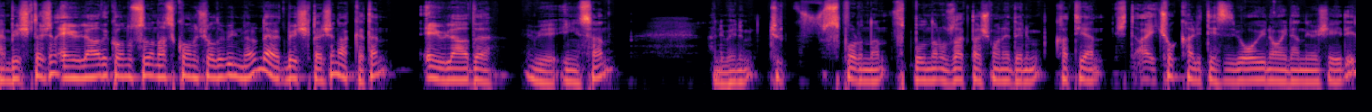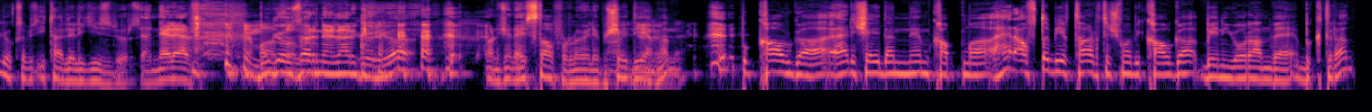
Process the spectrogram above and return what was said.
Yani Beşiktaş'ın evladı konusu nasıl konuşuldu bilmiyorum da evet Beşiktaş'ın hakikaten evladı bir insan. Hani benim Türk sporundan, futbolundan uzaklaşma nedenim katiyen işte ay çok kalitesiz bir oyun oynanıyor şey değil. Yoksa biz İtalya Ligi izliyoruz. Yani neler, bu gözler neler görüyor. Onun için estağfurullah öyle bir şey Aynen diyemem. öyle. Bu kavga, her şeyden nem kapma, her hafta bir tartışma, bir kavga beni yoran ve bıktıran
